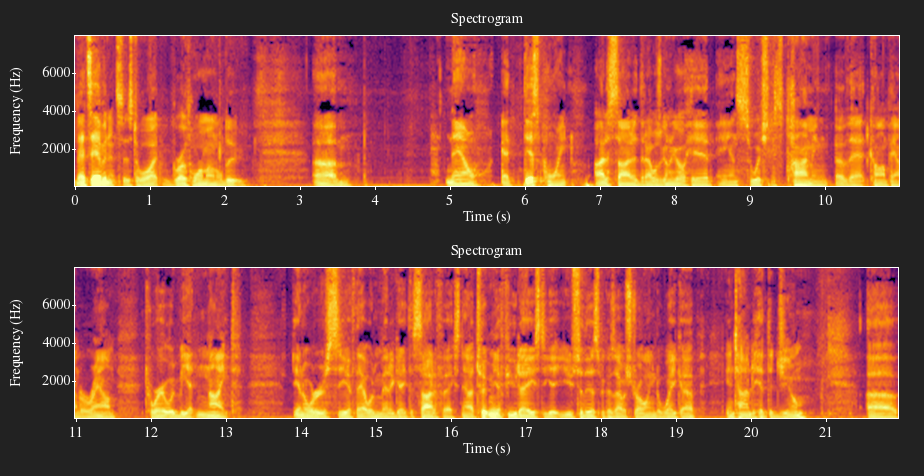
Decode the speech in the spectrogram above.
that's evidence as to what growth hormone will do. Um, now, at this point, I decided that I was going to go ahead and switch the timing of that compound around to where it would be at night in order to see if that would mitigate the side effects. Now, it took me a few days to get used to this because I was struggling to wake up in time to hit the gym. Uh,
